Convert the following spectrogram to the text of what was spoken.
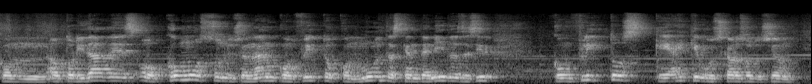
con autoridades o cómo solucionar un conflicto con multas que han tenido, es decir, conflictos que hay que buscar solución.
